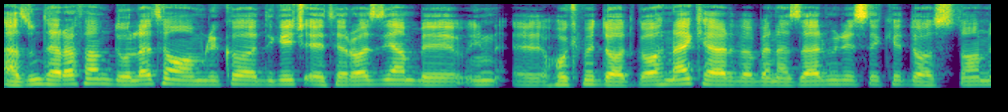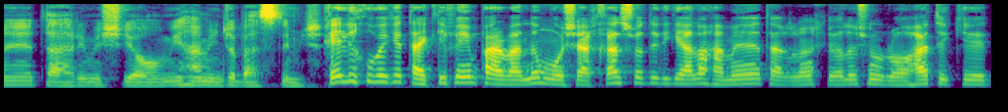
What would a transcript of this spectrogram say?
از اون طرف هم دولت آمریکا دیگه هیچ اعتراضی هم به این حکم دادگاه نکرد و به نظر می‌رسه که داستان تحریم شیائومی هم اینجا بسته میشه. خیلی خوبه که تکلیف این پرونده مشخص شده دیگه. الان همه تقریبا خیالشون راحته که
